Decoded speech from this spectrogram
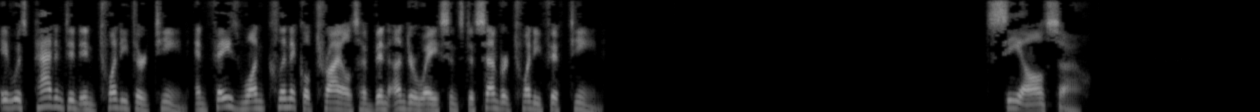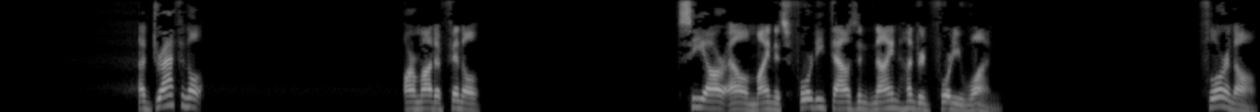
It was patented in 2013, and Phase 1 clinical trials have been underway since December 2015. See also. Adrafinil Armodafinil CRL-40941 Fluorenol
